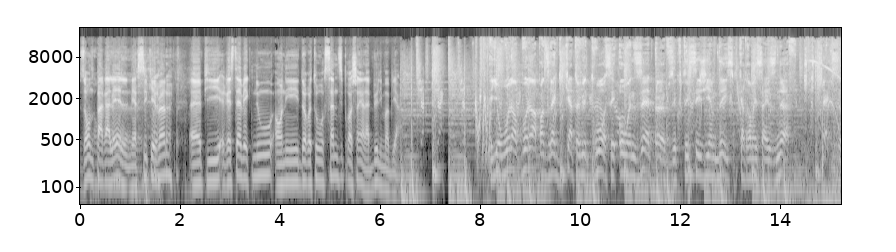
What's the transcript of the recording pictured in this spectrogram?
Zone parallèle. Merci, Kevin. Euh, puis, restez avec nous. On est de retour samedi prochain à la Bulle immobilière. Hey yo, what up, what up, en direct du 483, c'est ONZ. Euh, vous écoutez CJMD sur 96.9. Check ça.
